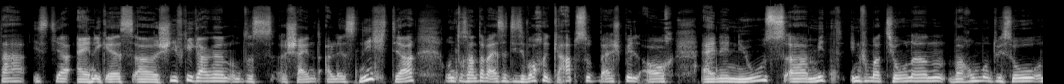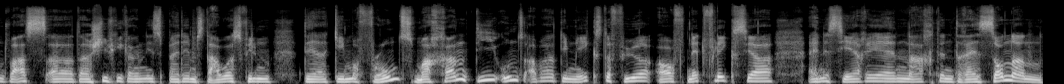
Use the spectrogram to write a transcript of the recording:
da ist ja einiges äh, schiefgegangen und das scheint alles nicht, ja. Interessanterweise diese Woche gab es zum Beispiel auch eine News äh, mit Informationen, warum und wieso und was äh, da schiefgegangen ist bei dem Star Wars Film der Game of Thrones Machern, die uns aber demnächst dafür auf Netflix ja eine Serie nach den drei Sonnen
